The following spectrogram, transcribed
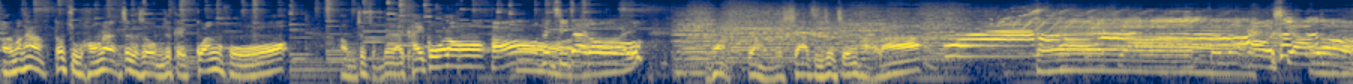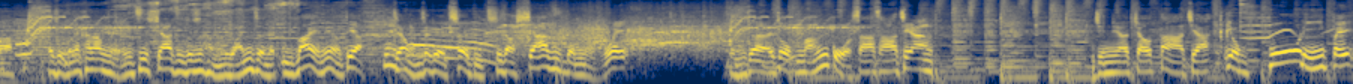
好，我们看到都煮红了？这个时候我们就可以关火，好，我们就准备来开锅喽。好，很期待喽。你看，这样我们的虾子就煎好了。哇，香哦。而且你会看到每一只虾子都是很完整的，尾巴也没有掉，这样我们就可以彻底吃到虾子的美味。我们就要来做芒果沙沙酱。今天要教大家用玻璃杯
